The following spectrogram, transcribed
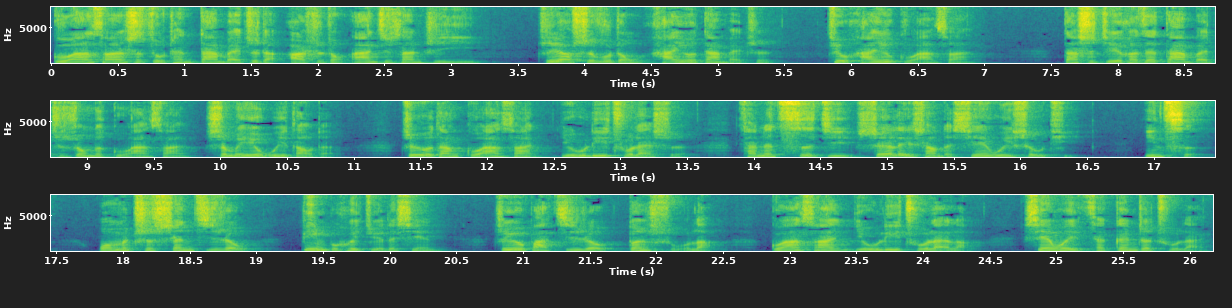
谷氨酸是组成蛋白质的二十种氨基酸之一。只要食物中含有蛋白质，就含有谷氨酸。但是结合在蛋白质中的谷氨酸是没有味道的，只有当谷氨酸游离出来时。才能刺激舌蕾上的鲜味受体，因此我们吃生鸡肉并不会觉得鲜，只有把鸡肉炖熟了，谷氨酸游离出来了，鲜味才跟着出来。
